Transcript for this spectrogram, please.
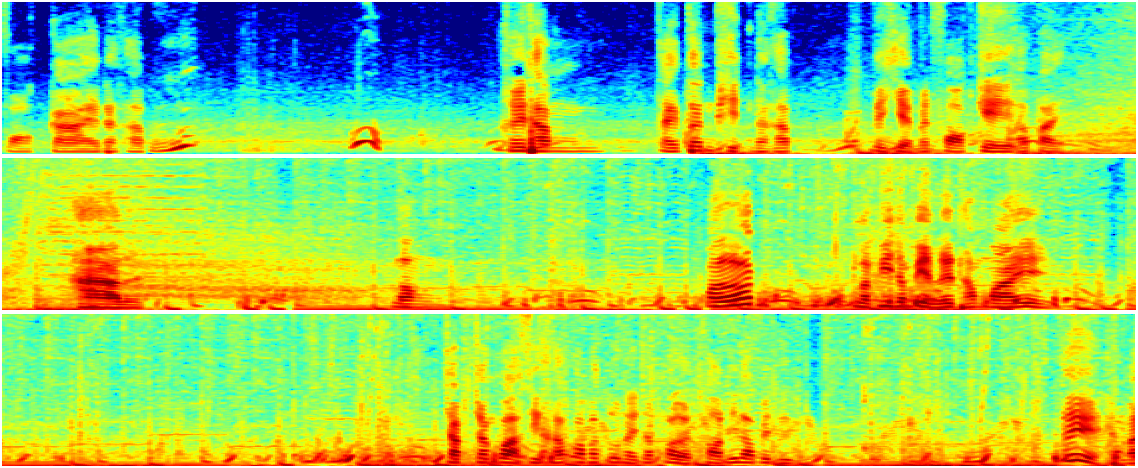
ฟอร์กายนะครับ เคยทำไตเติลผิดนะครับ ไปเขียนเป็นฟอร์เกเข้าไปฮาเลย ลอง เปิด แล้วพี่จะเปลี่ยนเลนทำไม จับจังหวะสิครับว่าประตูไหนจะเปิดตอนที่เราไปถึง นี่ เห็นไหม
